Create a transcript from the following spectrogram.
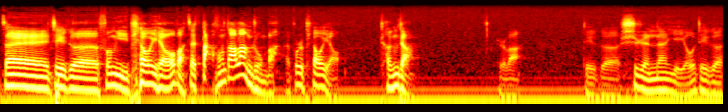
在这个风雨飘摇吧，在大风大浪中吧，不是飘摇，成长，是吧？这个诗人呢，也由这个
